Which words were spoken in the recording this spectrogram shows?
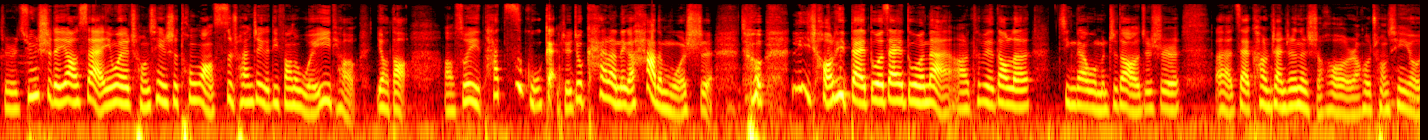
就是军事的要塞，因为重庆是通往四川这个地方的唯一一条要道啊，所以它自古感觉就开了那个 hard 模式，就历朝历代多灾多难啊，特别到了近代，我们知道就是呃在抗日战争的时候，然后重庆有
